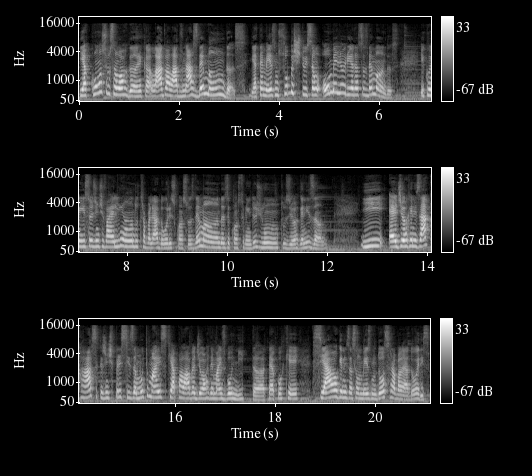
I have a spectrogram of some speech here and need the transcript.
e a construção orgânica lado a lado nas demandas e até mesmo substituição ou melhoria dessas demandas. E com isso a gente vai alinhando trabalhadores com as suas demandas e construindo juntos e organizando. E é de organizar a classe que a gente precisa muito mais que a palavra de ordem mais bonita, até porque se há a organização mesmo dos trabalhadores,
